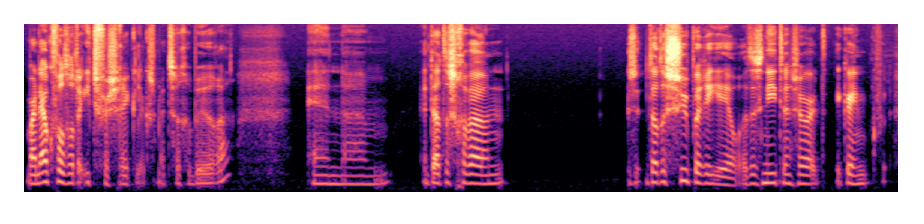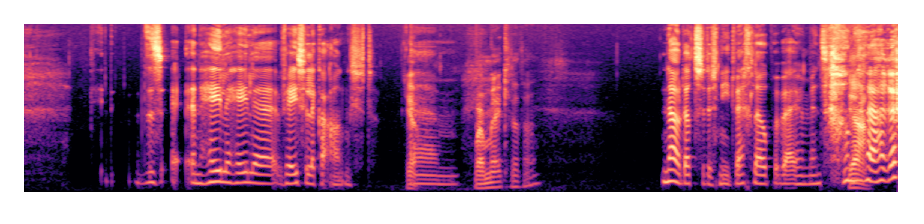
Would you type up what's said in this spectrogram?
maar in elk geval zal er iets verschrikkelijks met ze gebeuren. En um, dat is gewoon, dat is super reëel. Het is niet een soort, ik denk, het is een hele, hele wezenlijke angst. Ja. Um, Waar merk je dat aan? Nou, dat ze dus niet weglopen bij hun mensenhandelaren.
